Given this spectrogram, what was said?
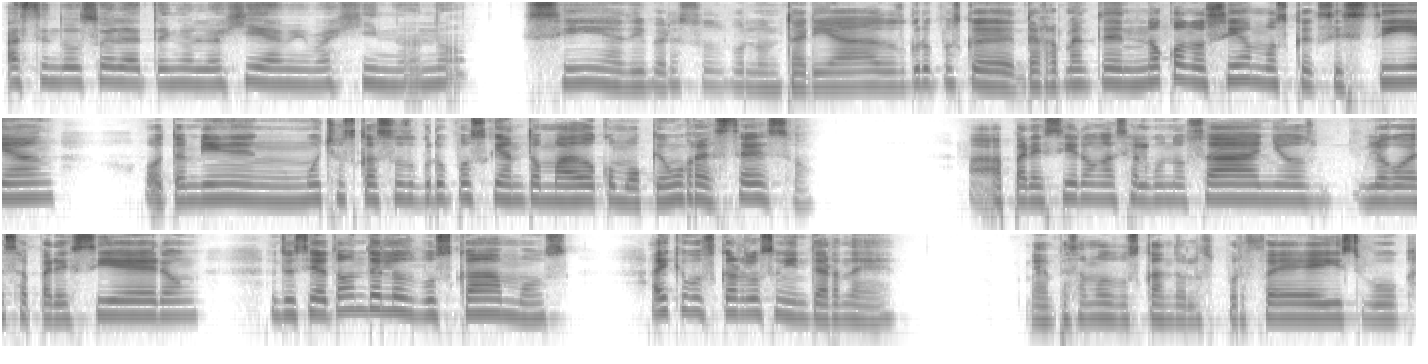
haciendo uso de la tecnología, me imagino, ¿no? Sí, a diversos voluntariados, grupos que de repente no conocíamos que existían, o también en muchos casos grupos que han tomado como que un receso aparecieron hace algunos años, luego desaparecieron. Entonces, ¿a dónde los buscamos? Hay que buscarlos en Internet. Empezamos buscándolos por Facebook,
